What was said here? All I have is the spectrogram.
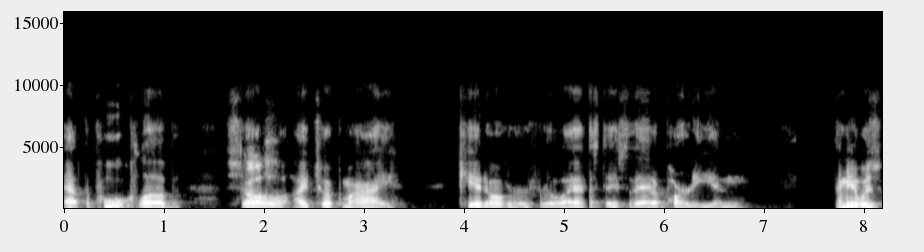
at the pool club, so Oh. I took my kid over for the last day. So they had a party, and I mean it was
